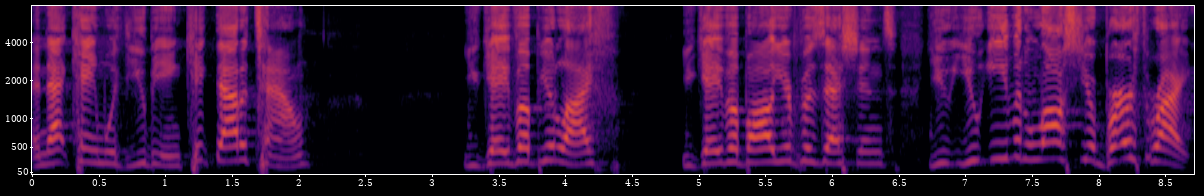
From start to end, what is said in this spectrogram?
And that came with you being kicked out of town. You gave up your life. You gave up all your possessions. You, you even lost your birthright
